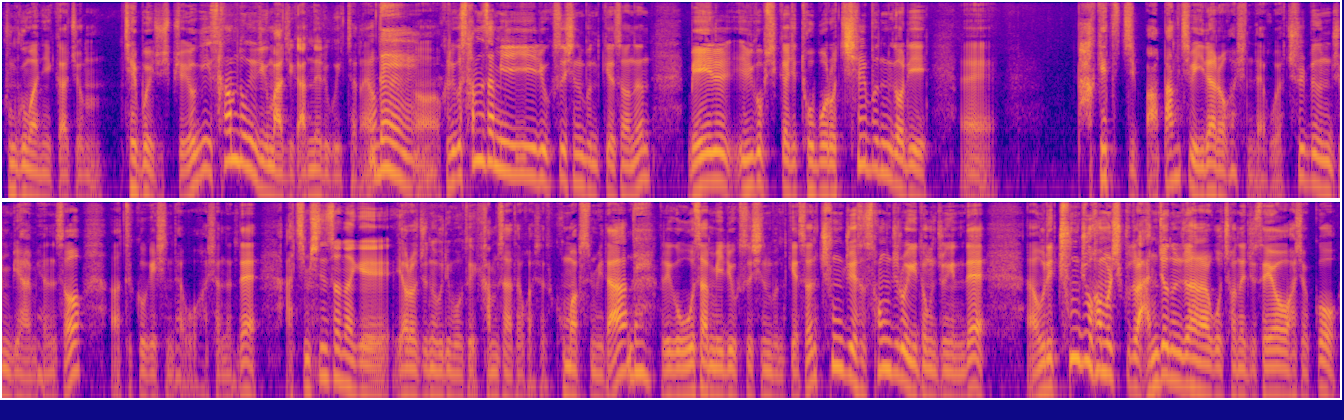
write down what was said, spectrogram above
궁금하니까 좀 제보해 주십시오. 여기 상암동에 지금 아직 안 내리고 있잖아요. 네. 어, 그리고 3326 쓰시는 분께서는 매일 7시까지 도보로 7분 거리 에, 바게트집, 아, 빵집에 일하러 가신다고요. 출근 준비하면서 아, 듣고 계신다고 하셨는데 아침 신선하게 열어주는 우리 모두에게 감사하다고 하셔서 고맙습니다. 네. 그리고 5326 쓰시는 분께서는 충주에서 성주로 이동 중인데 아, 우리 충주 화물 식구들 안전운전하라고 전해주세요 하셨고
